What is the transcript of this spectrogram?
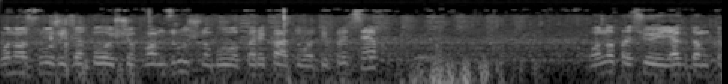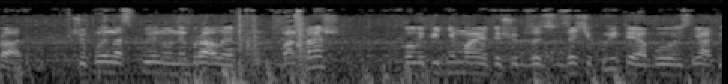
Воно служить для того, щоб вам зручно було перекатувати прицеп. Воно працює як домкрат. Щоб ви на спину не брали вантаж, коли піднімаєте, щоб зачепити або зняти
